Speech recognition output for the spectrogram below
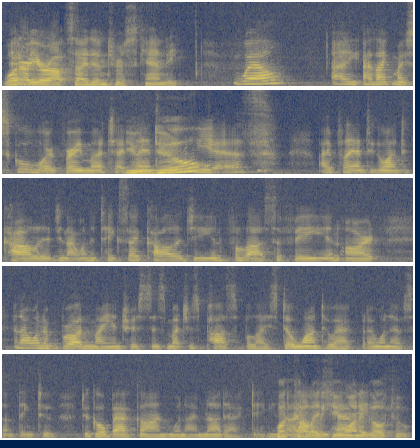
What And- are your outside interests, Candy? Well, I, I like my schoolwork very much. I You plan do? Yes. I plan to go on to college and I want to take psychology and philosophy and art and I want to broaden my interests as much as possible. I still want to act, but I want to have something to, to go back on when I'm not acting. and What I college do you want to go to?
